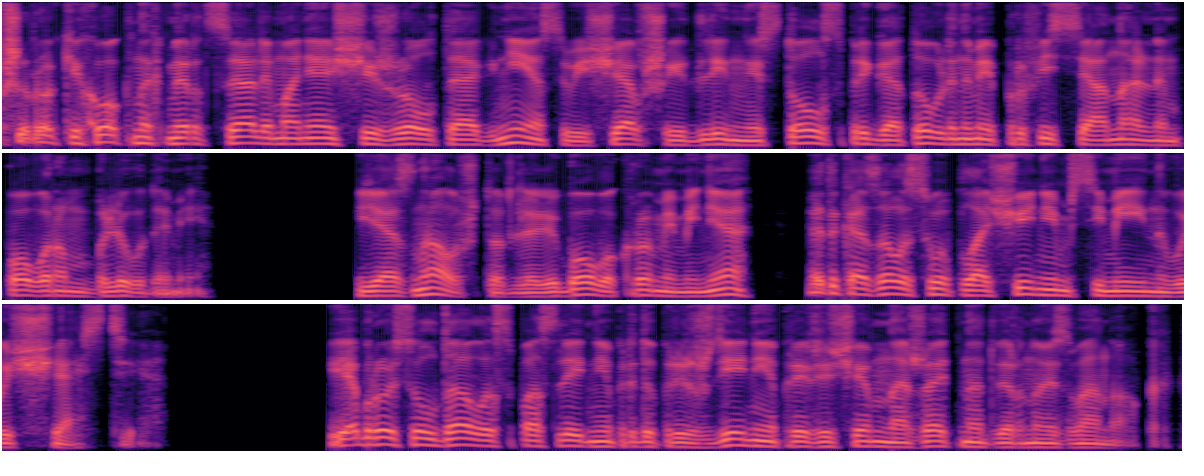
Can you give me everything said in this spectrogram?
В широких окнах мерцали манящие желтые огни, освещавшие длинный стол с приготовленными профессиональным поваром блюдами. Я знал, что для любого, кроме меня, это казалось воплощением семейного счастья. Я бросил Даллас последнее предупреждение, прежде чем нажать на дверной звонок.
